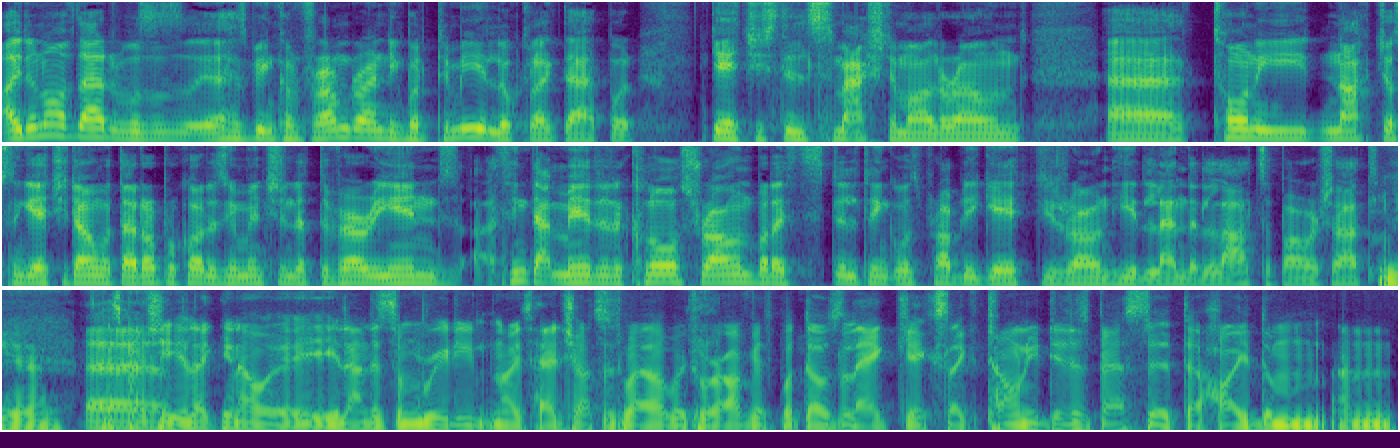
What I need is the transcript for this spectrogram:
I don't know if that was has been confirmed or anything, but to me it looked like that. But Gaethje still smashed him all around. Uh, Tony knocked Justin Gaethje down with that uppercut, as you mentioned at the very end. I think that made it a close round, but I still think it was probably Gaethje's round. He had landed lots of power shots. Yeah, Uh, especially like you know he landed some really nice headshots as well, which were obvious. But those leg kicks, like Tony did his best to, to hide them and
